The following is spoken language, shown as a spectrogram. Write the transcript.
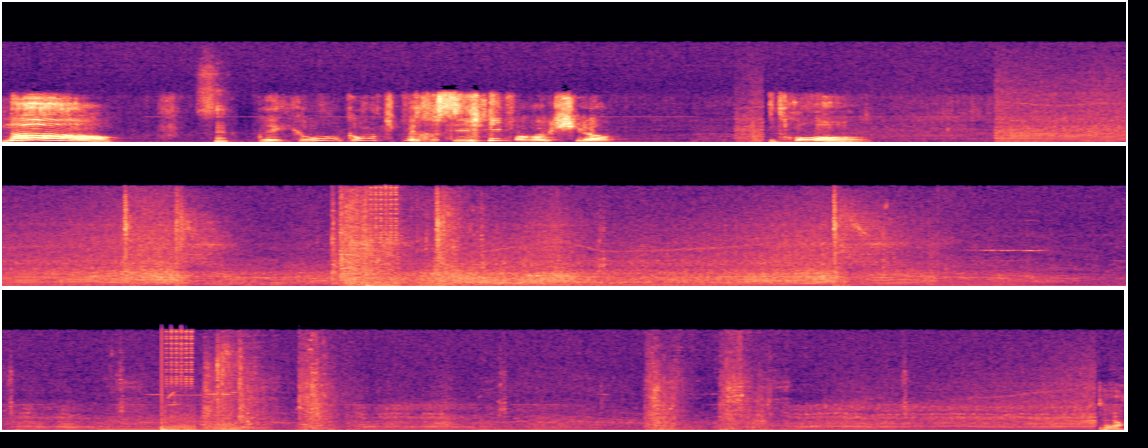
Non Mais comment, comment tu peux être aussi vite pendant que je suis là C'est trop Non,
